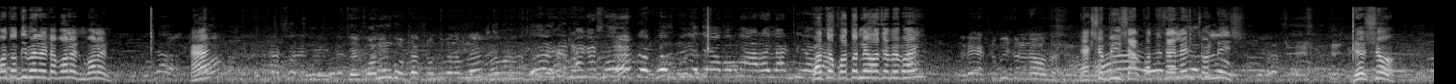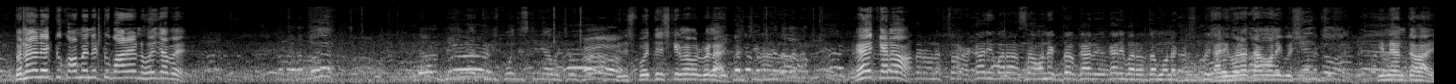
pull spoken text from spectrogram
কত দিবেন এটা বলেন বলেন। হ্যাঁ? কত কত নেওয়া যাবে ভাই? একশো বিশ আর কত চাইলেন? চল্লিশ? দেড়শো? তো নেন, একটু কমেন, একটু বাড়েন, হয়ে যাবে। তিরিশ পঁয়ত্রিশ না এই কেন? গাড়ি ভাড়া গাড়ি ভাড়ার দাম অনেক। গাড়ি ভাড়ার দাম অনেক বেশি। কিনে আনতে হয়।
